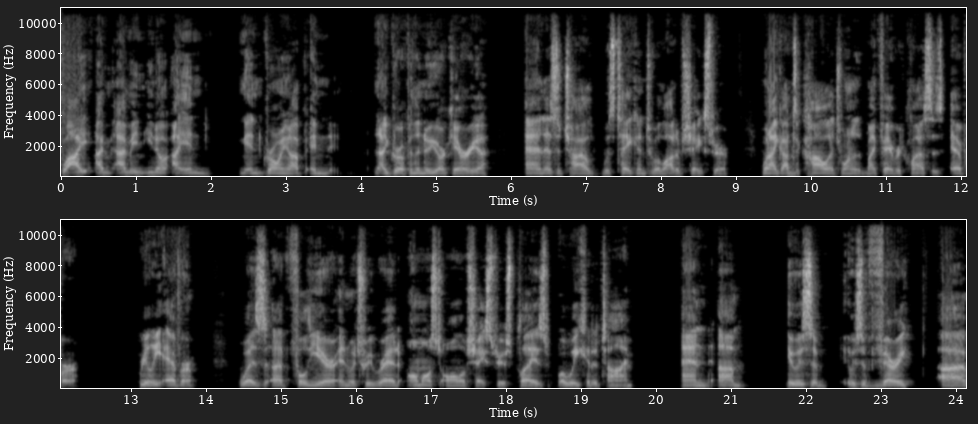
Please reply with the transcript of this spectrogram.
Well, I, I, I mean, you know, I in in growing up, and I grew up in the New York area, and as a child was taken to a lot of Shakespeare. When I got Hmm. to college, one of my favorite classes ever, really ever, was a full year in which we read almost all of Shakespeare's plays a week at a time, and um, it was a it was a very uh,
